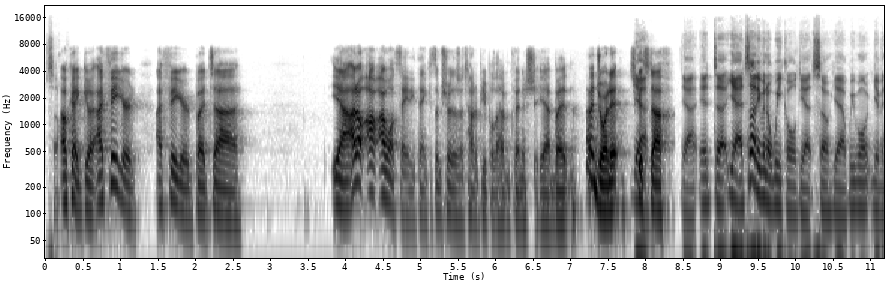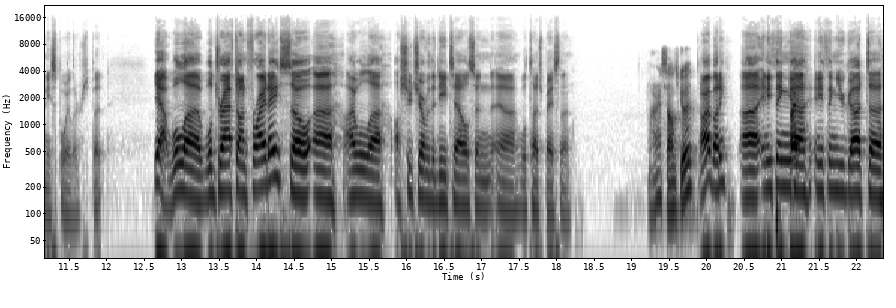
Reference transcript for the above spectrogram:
So Okay, good. I figured, I figured, but uh, yeah, I don't. I, I won't say anything because I'm sure there's a ton of people that haven't finished it yet. But I enjoyed it. It's Yeah. good stuff. yeah, it uh, yeah, it's not even a week old yet. So yeah, we won't give any spoilers. But yeah, we'll uh, we'll draft on Friday. So uh, I will uh, I'll shoot you over the details and uh, we'll touch base then. All right, sounds good. All right, buddy. Uh, anything uh, anything you got uh,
